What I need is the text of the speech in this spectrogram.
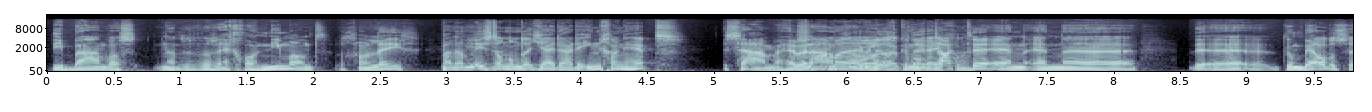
die baan was, nou, dat was echt gewoon niemand. Het was gewoon leeg. Maar dan is het dan omdat jij daar de ingang hebt. Samen hebben we Samen hebben aantal jullie dat kunnen contacten. En, en eh, de, eh, toen belden ze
